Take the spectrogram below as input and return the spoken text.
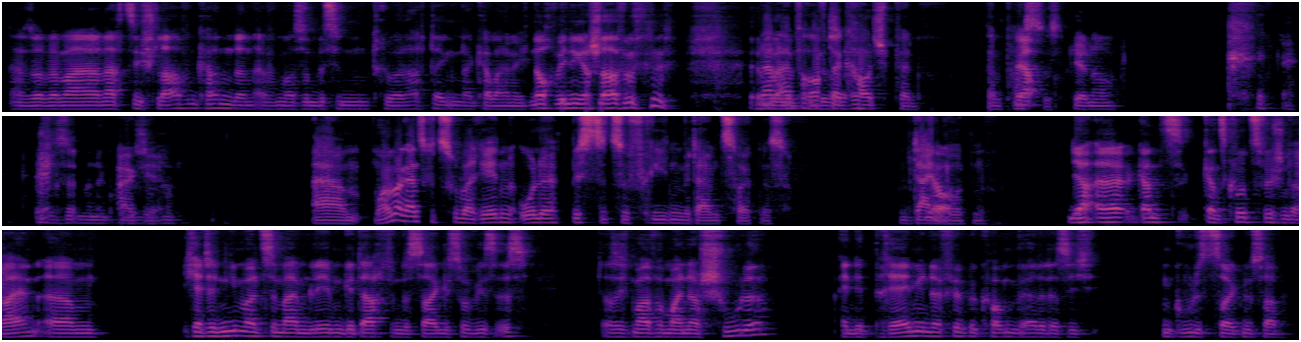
Also wenn man nachts nicht schlafen kann, dann einfach mal so ein bisschen drüber nachdenken, dann kann man nämlich noch weniger schlafen. Dann einfach auf der. Couch pennen. Dann Ja, passt es. genau. Das ist immer eine gute Okay. Sache. Ähm, wollen wir ganz kurz drüber reden? Ole, bist du zufrieden mit deinem Zeugnis? Mit deinen Ja. Noten? Ja, äh, ganz, ganz kurz zwischendrein. Ähm, ich hätte niemals in meinem Leben gedacht, und das sage ich so, wie es ist, dass ich mal von meiner Schule eine Prämie dafür bekommen werde, dass ich ein gutes Zeugnis habe.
